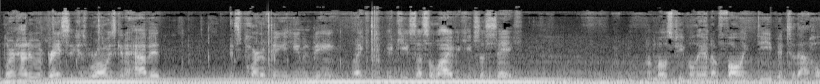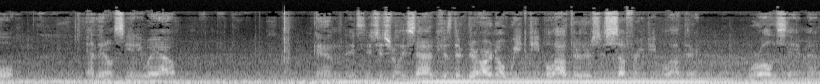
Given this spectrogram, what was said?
Learn how to embrace it because we're always going to have it it's part of being a human being. Like it keeps us alive, it keeps us safe. But most people they end up falling deep into that hole and they don't see any way out. And it's, it's just really sad because there, there are no weak people out there. There's just suffering people out there. We're all the same, man.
